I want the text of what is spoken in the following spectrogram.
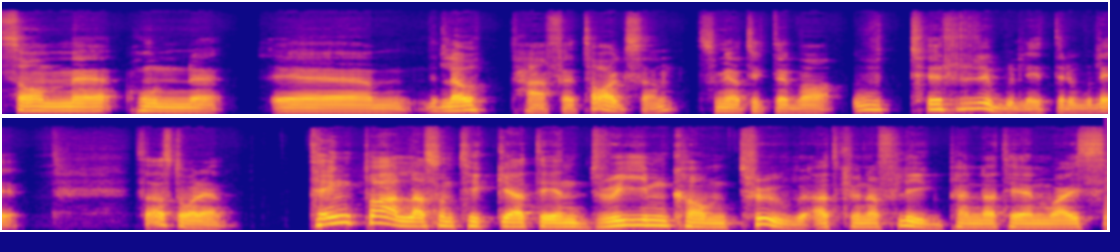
som eh, hon eh, la upp här för ett tag sedan. Som jag tyckte var otroligt rolig. Så här står det. Tänk på alla som tycker att det är en dream come true att kunna flygpendla till NYC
